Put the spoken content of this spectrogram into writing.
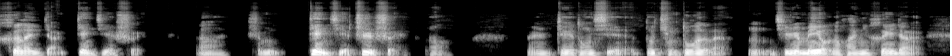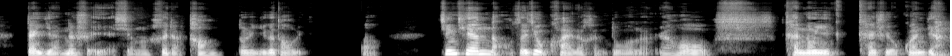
喝了一点电解水，啊，什么电解质水，嗯这些东西都挺多的吧。嗯，其实没有的话，你喝一点带盐的水也行，喝点汤都是一个道理啊。今天脑子就快了很多了，然后看东西开始有观点了，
